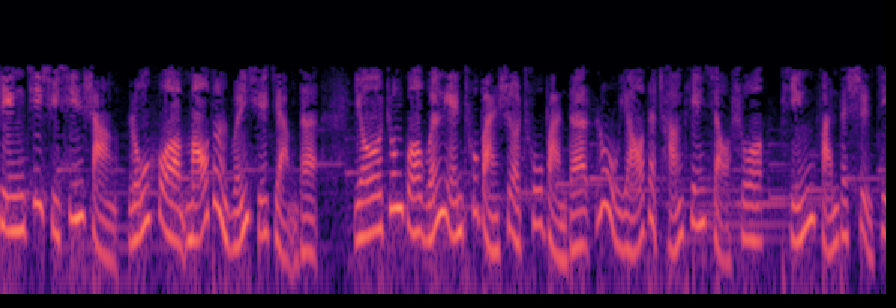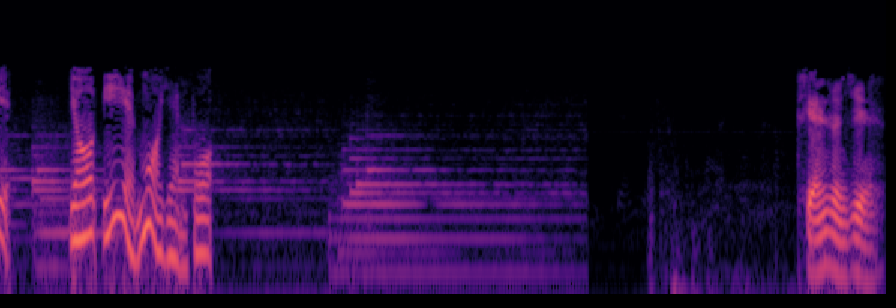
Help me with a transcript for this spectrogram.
请继续欣赏荣获茅盾文学奖的、由中国文联出版社出版的路遥的长篇小说《平凡的世界》，由李野墨演播。田润叶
